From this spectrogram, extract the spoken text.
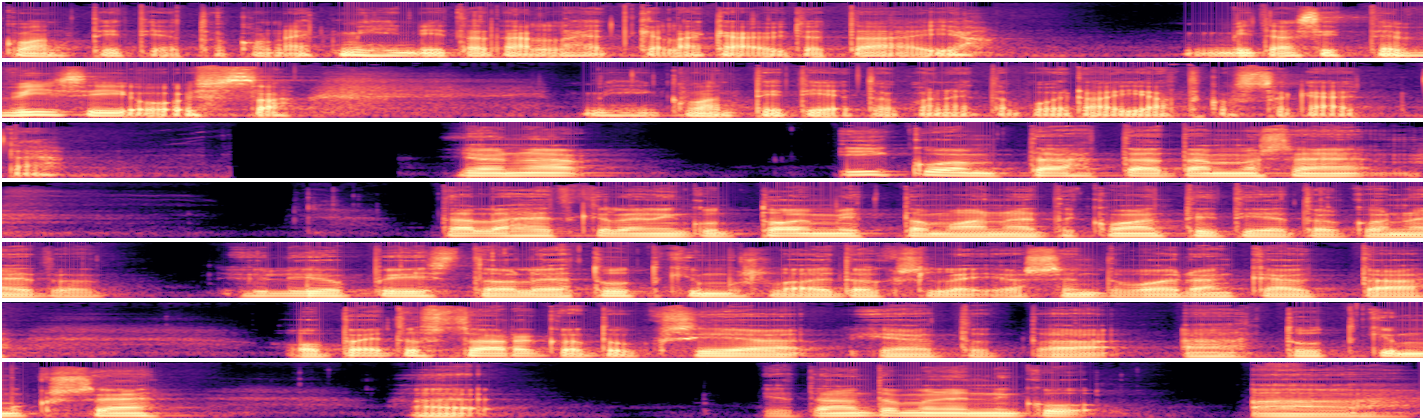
kvanttitietokoneet, mihin niitä tällä hetkellä käytetään ja mitä sitten visioissa, mihin kvanttitietokoneita voidaan jatkossa käyttää? Joo, nämä IQM tähtää tämmöiseen tällä hetkellä niin kuin toimittamaan näitä kvanttitietokoneita yliopistoille ja tutkimuslaitoksille, jos niitä voidaan käyttää opetustarkoituksia ja tota, äh, tutkimukseen. Ja tämä on tämmöinen, niin kuin, äh,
